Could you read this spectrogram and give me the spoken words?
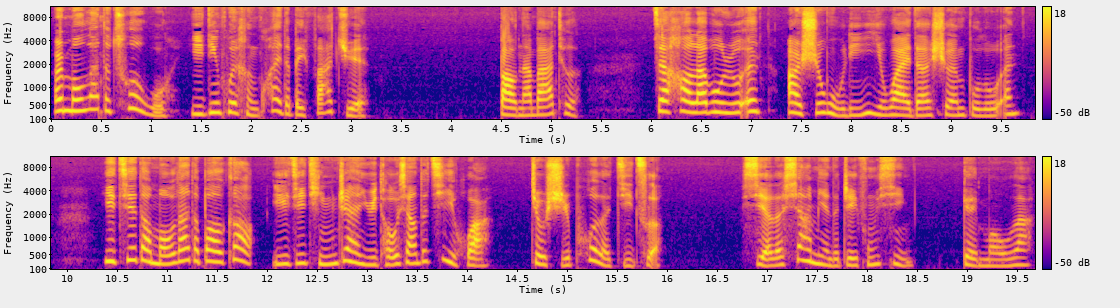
而谋拉的错误一定会很快的被发觉。鲍纳巴特在浩拉布鲁恩二十五里以外的圣布鲁恩，一接到谋拉的报告以及停战与投降的计划，就识破了计策，写了下面的这封信给谋拉。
